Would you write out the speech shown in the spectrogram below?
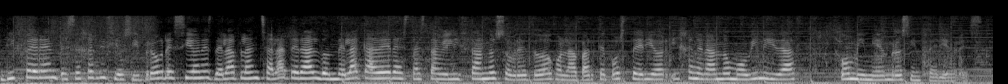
diferentes ejercicios y progresiones de la plancha lateral donde la cadera está estabilizando sobre todo con la parte posterior y generando movilidad con mis miembros inferiores.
